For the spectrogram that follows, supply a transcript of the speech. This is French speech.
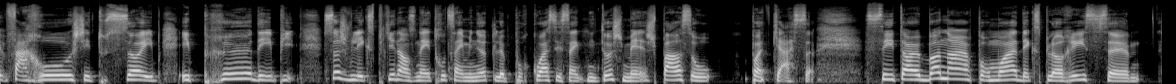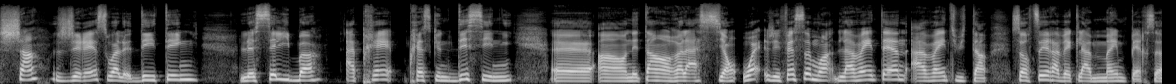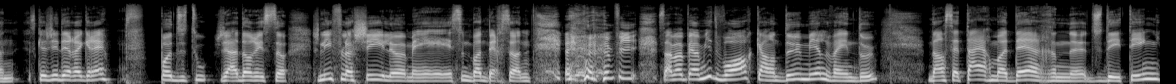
farouche et tout ça, et, et prude. Et puis, ça, je voulais expliquer dans une intro de cinq minutes le pourquoi c'est Sainte-Nitouche, mais je passe au podcast. C'est un bonheur pour moi d'explorer ce champ, je dirais, soit le dating, le célibat, après presque une décennie euh, en étant en relation. Ouais, j'ai fait ça moi, de la vingtaine à 28 ans, sortir avec la même personne. Est-ce que j'ai des regrets? pas du tout. J'ai adoré ça. Je l'ai floché, là, mais c'est une bonne personne. Puis ça m'a permis de voir qu'en 2022, dans cette ère moderne du dating,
